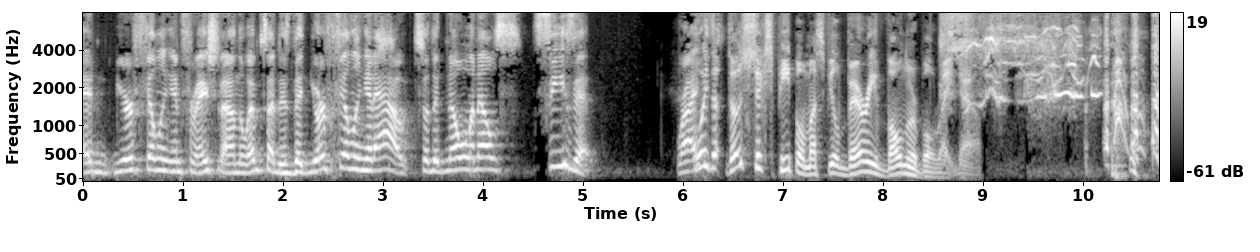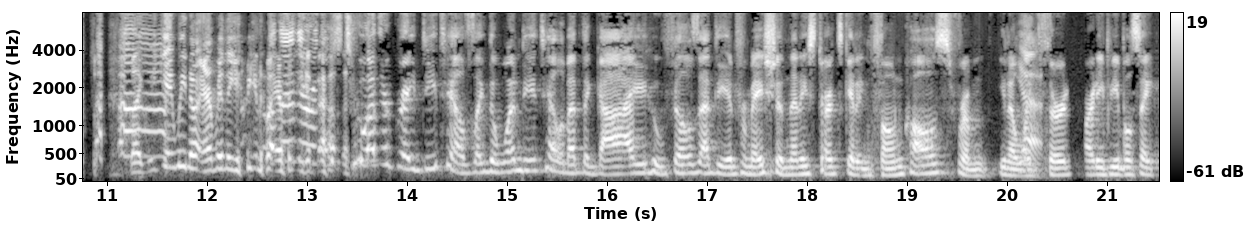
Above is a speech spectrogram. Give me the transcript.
and you're filling information out on the website is that you're filling it out so that no one else sees it. Right? Boy, th- those six people must feel very vulnerable right now. like we can, we know everything. We know Well, then everything there are about those them. two other great details, like the one detail about the guy who fills out the information, then he starts getting phone calls from you know Yeah. like third party people saying,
